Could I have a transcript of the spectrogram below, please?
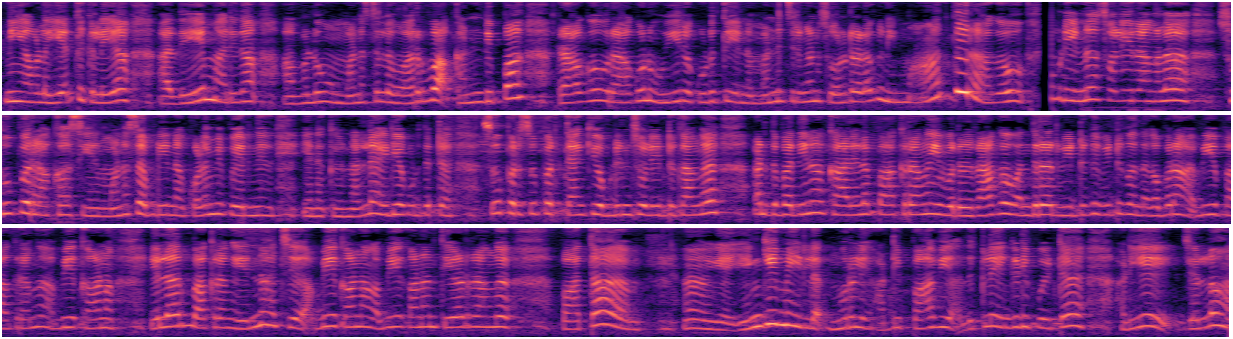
நீ அவளை ஏற்றுக்கலையா அதே மாதிரி தான் அவளும் உன் மனசில் வருவா. கண்டிப்பாக ராகவ் ராகவ்னு உயிரை கொடுத்து என்னை மன்னிச்சிருங்கன்னு சொல்கிற அளவுக்கு நீ மாற்று ராகவ். அப்படின்னு சொல்லிடுறாங்களா? சூப்பர் ஆகாஷ் என் மனசு அப்படி நான் குழம்பி போயிருந்தேன் எனக்கு நல்ல ஐடியா கொடுத்துட்டேன் சூப்பர் சூப்பர் தேங்க்யூ அப்படின்னு சொல்லிட்டு இருக்காங்க. அடுத்து பார்த்தீங்கன்னா காலையில் பார்க்குறாங்க இவர் ராகவ் வந்துடுறார் வீட்டுக்கு. வீட்டுக்கு வந்ததுக்கப்புறம் அபியை பார்க்குறாங்க அபியை காணோம். எல்லாரும் பார்க்குறாங்க என்னாச்சு? அபியை காணோம். அபியை காணோம்னு தேடுறாங்க. பார்த்தா எங்கேயுமே இல்லை. முரளி அடி பாவி அதுக்குள்ளே எங்கடி போயிட்ட? அடியே ஜெல்லம்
